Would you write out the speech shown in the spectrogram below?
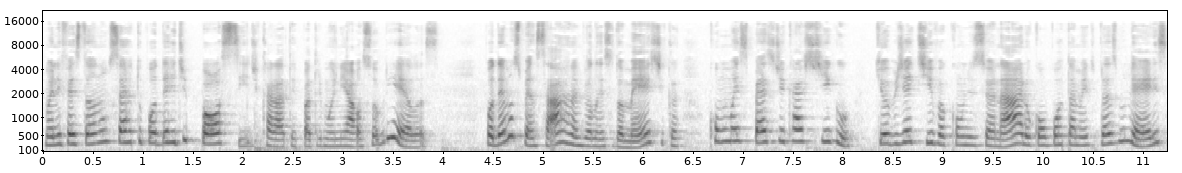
manifestando um certo poder de posse de caráter patrimonial sobre elas. Podemos pensar na violência doméstica como uma espécie de castigo que objetiva condicionar o comportamento das mulheres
